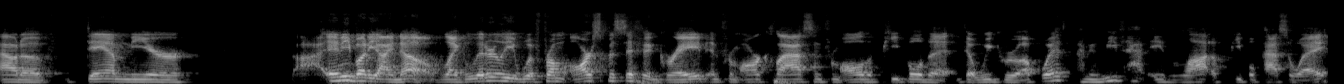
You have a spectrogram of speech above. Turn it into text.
out of damn near uh, anybody I know. Like literally, from our specific grade and from our class and from all the people that that we grew up with. I mean, we've had a lot of people pass away.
